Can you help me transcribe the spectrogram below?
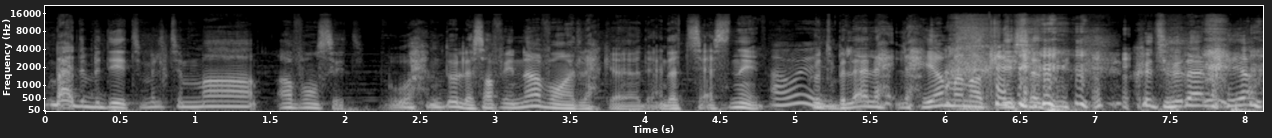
من بعد بديت من تما افونسيت والحمد لله ça fait neuf ans هذه الحكاية هذه عندها تسع سنين oui كنت بلا لح- لحيه ما ناطليش. كنت بلا لحيه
